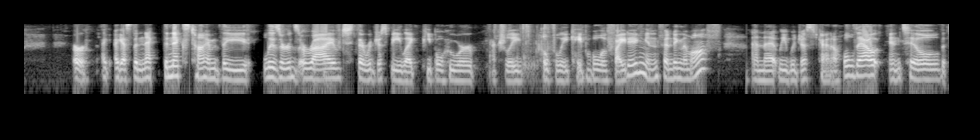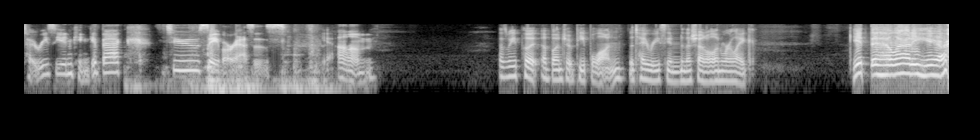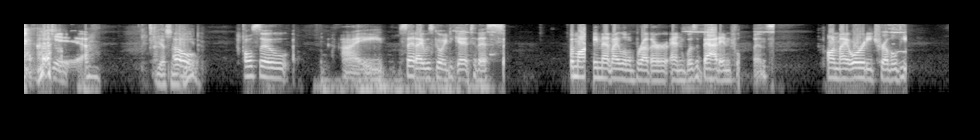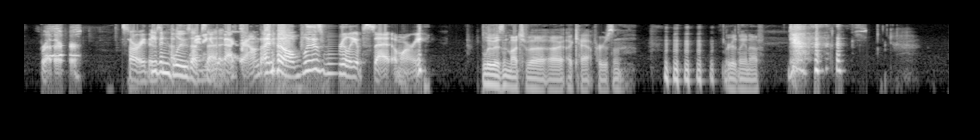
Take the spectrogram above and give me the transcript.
or I, I guess the next the next time the lizards arrived, there would just be like people who were actually hopefully capable of fighting and fending them off, and that we would just kind of hold out until the Tiresian can get back to save our asses. Yeah. Um. Because we put a bunch of people on the Tiresian in the shuttle, and we're like, get the hell out of here. Yeah. Yes, Oh. indeed. also i said i was going to get to this amari met my little brother and was a bad influence on my already troubled brother sorry there's Even a Blue's upset. in the background i know blue's really upset amari Blue isn't much of a, a, a cat person, weirdly enough.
